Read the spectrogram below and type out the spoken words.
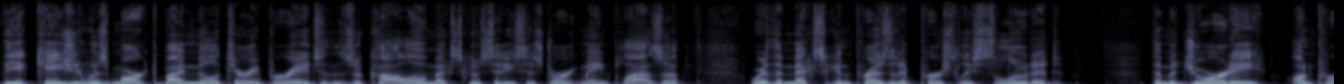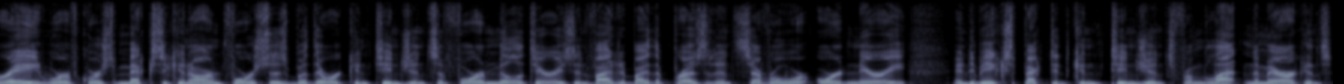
The occasion was marked by military parades in the Zocalo, Mexico City's historic main plaza, where the Mexican president personally saluted. The majority on parade were, of course, Mexican armed forces, but there were contingents of foreign militaries invited by the president. Several were ordinary and to be expected contingents from Latin Americans,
